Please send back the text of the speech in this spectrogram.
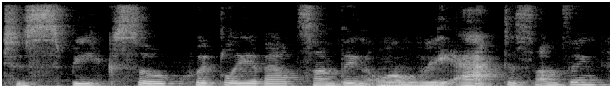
to speak so quickly about something or mm-hmm. react to something.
